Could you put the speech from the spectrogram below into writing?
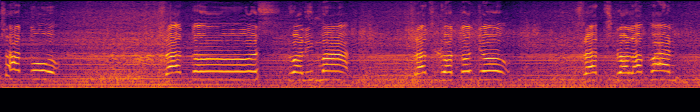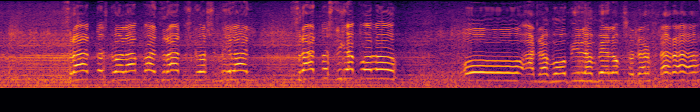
121 125 127 128 128 129 130 Oh ada mobil yang belok saudara-saudara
